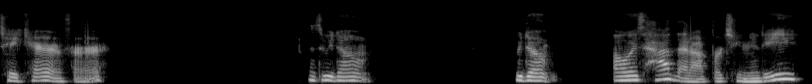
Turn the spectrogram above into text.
take care of her. Because we don't we don't always have that opportunity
